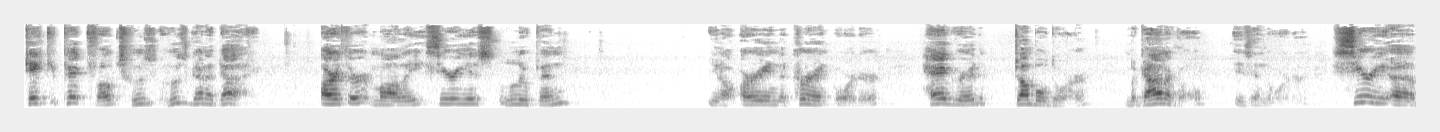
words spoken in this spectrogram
Take your pick, folks. Who's who's gonna die? Arthur, Molly, Sirius, Lupin, you know, are in the current order. Hagrid, Dumbledore, McGonagall is in the order. Siri, uh,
